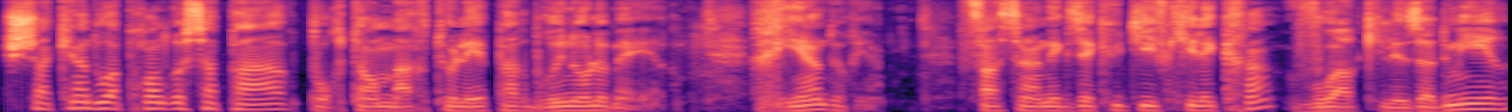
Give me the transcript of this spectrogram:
chacun doit prendre sa part, pourtant martelé par Bruno Le Maire. Rien de rien. Face à un exécutif qui les craint, voire qui les admire,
